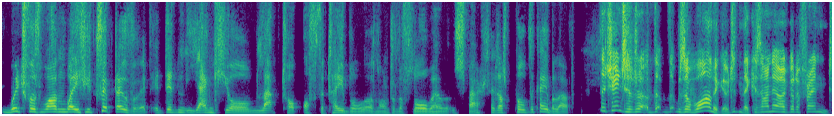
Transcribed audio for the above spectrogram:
which was one way. if you tripped over it, it didn't yank your laptop off the table and onto the floor where it was smashed. They just pulled the cable out. They changed it. uh, That was a while ago, didn't they? Because I know I've got a friend,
